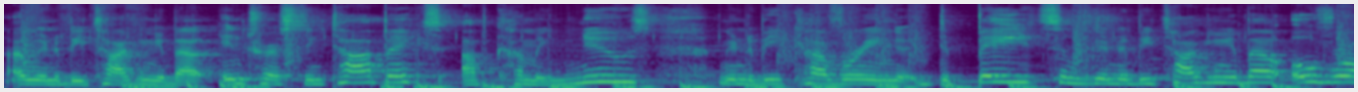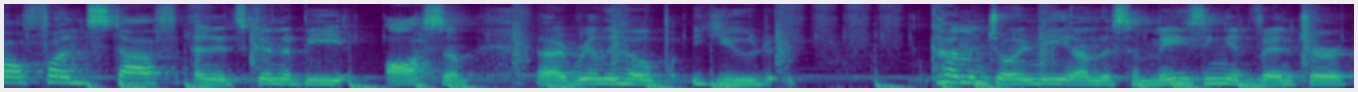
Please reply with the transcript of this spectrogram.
I'm going to be talking about interesting topics, upcoming news. I'm going to be covering debates. I'm going to be talking about overall fun stuff, and it's going to be awesome. And I really hope you'd come and join me on this amazing adventure.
